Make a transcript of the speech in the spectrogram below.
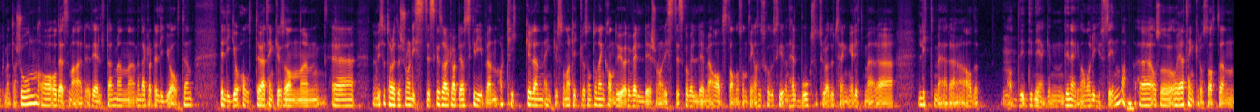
dokumentasjonen og, og, det som er reelt der. Men, uh, men, det er klart, det ligger jo alltid en Det ligger jo alltid, og jeg tenker sånn um, hvis du tar dette journalistiske, så er det klart det å skrive en artikkel, en enkeltstående artikkel, og sånt, og den kan du gjøre veldig journalistisk og veldig med avstand. og sånne ting. Altså Skal du skrive en hel bok, så tror jeg du trenger litt mer, litt mer av, det, av din, egen, din, egen, analyse inn. da. Eh, også, og jeg tenker også at en,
